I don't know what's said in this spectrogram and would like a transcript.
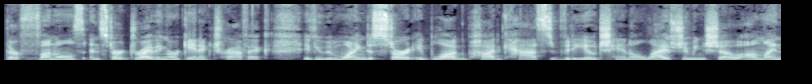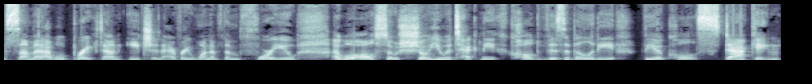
their funnels, and start driving organic traffic. If you've been wanting to start a blog, podcast, video channel, live streaming show, online summit, I will break down each and every one of them for you. I will also show you a technique called visibility vehicle stacking,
